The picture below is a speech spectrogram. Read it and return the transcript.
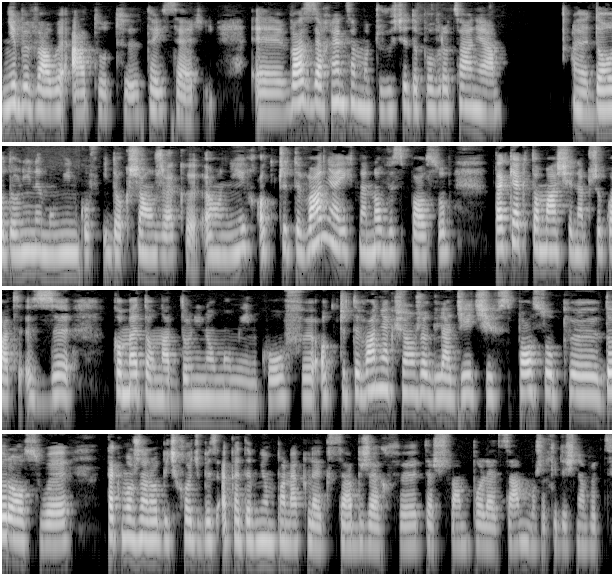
niebywały atut tej serii. Was zachęcam oczywiście do powracania E, do Doliny Muminków i do książek o nich, odczytywania ich na nowy sposób, tak jak to ma się na przykład z Kometą nad Doliną Muminków, e, odczytywania książek dla dzieci w sposób e, dorosły. Tak można robić choćby z Akademią Pana Kleksa, Brzechwy, też Wam polecam. Może kiedyś nawet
